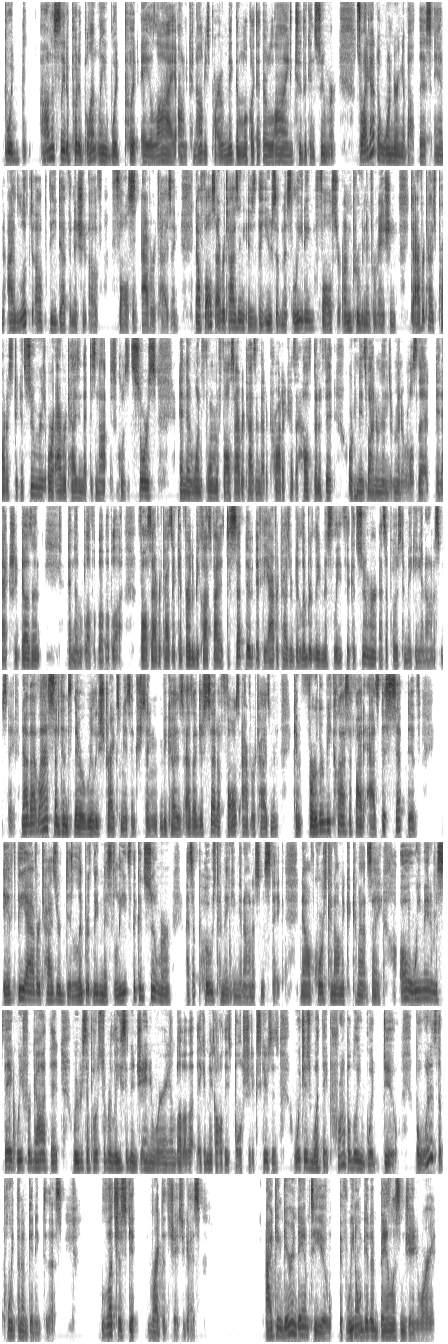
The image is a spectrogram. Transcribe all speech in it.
would honestly, to put it bluntly, would put a lie on Konami's part. It would make them look like that they're lying to the consumer. So I got to wondering about this, and I looked up the definition of false advertising. Now, false advertising is the use of misleading, false, or unproven information to advertise products to consumers or advertising that does not disclose its source and then one form of false advertising that a product has a health benefit or contains vitamins or minerals that it actually doesn't, and then blah, blah, blah, blah, blah. False advertising can further be classified as deceptive if the advertiser deliberately misleads the consumer as opposed to making an honest mistake. Now, that last sentence there really strikes me as interesting because, as I just said, a false advertisement can further be classified as deceptive if the advertiser deliberately misleads the consumer as opposed to making an honest mistake. Now, of course, Konami could come out and say, oh, we made a mistake. We forgot that we were supposed to release it in January and blah, blah, blah. They can make all these bullshit excuses, which is what they probably would do. But what is the point that I'm getting to this? Let's just get right to the chase, you guys. I can guarantee to you, if we don't get a ban list in January,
